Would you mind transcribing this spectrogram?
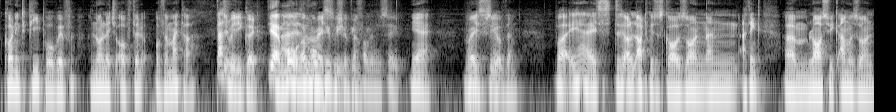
according to people with knowledge of the of the matter. That's Yeah. really good. Yeah, more and more people should be following suit. Yeah, very 100%. of them. But yeah, it's just, the article just goes on, and I think um, last week Amazon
